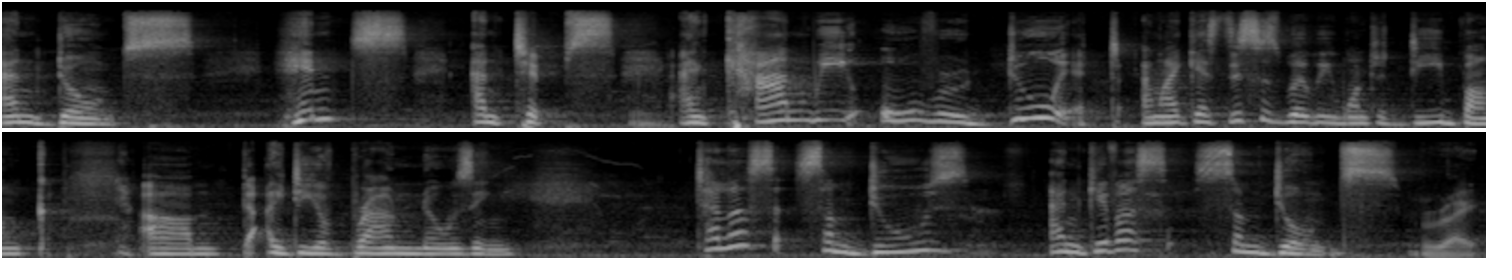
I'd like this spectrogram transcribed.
and don'ts, hints and tips. And can we overdo it? And I guess this is where we want to debunk um, the idea of brown nosing. Tell us some do's and give us some don'ts. Right.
